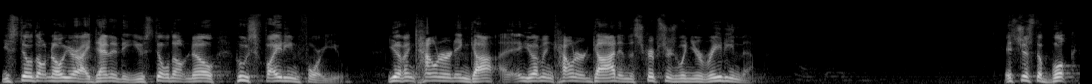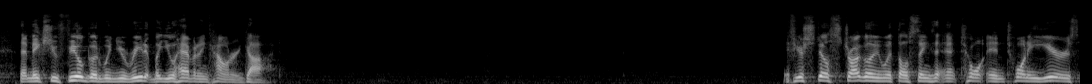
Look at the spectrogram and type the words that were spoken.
You still don't know your identity. You still don't know who's fighting for you. You have encountered in God, you have encountered God in the scriptures when you're reading them. It's just a book that makes you feel good when you read it, but you haven't encountered God. If you're still struggling with those things in 20 years,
